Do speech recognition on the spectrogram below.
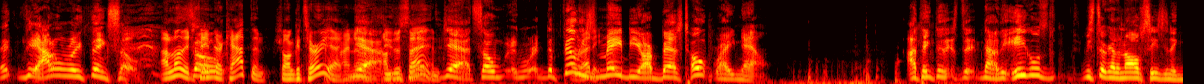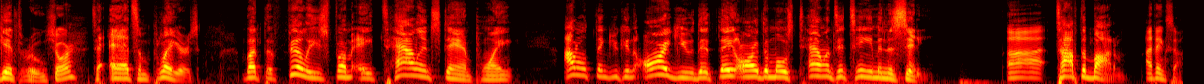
Eh, Yeah, I don't really think so. I don't know. They So- named their captain, Sean Couturier. I know. Yeah. I'm just saying. Yeah, so uh, the Phillies Already. may be our best hope right now. I think that the, now the Eagles, we still got an offseason to get through. Sure. To add some players. But the Phillies, from a talent standpoint, I don't think you can argue that they are the most talented team in the city. Uh, Top to bottom. I think so.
